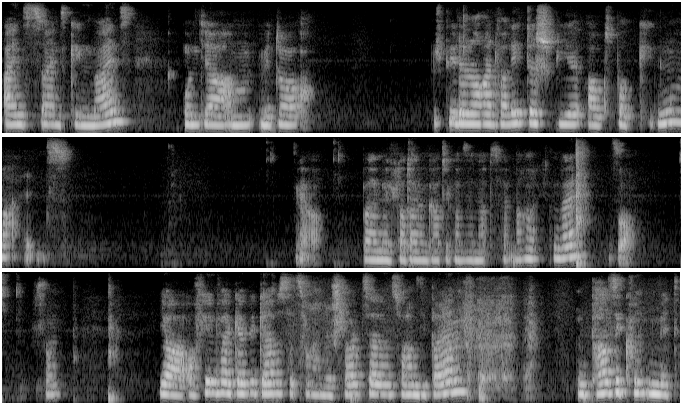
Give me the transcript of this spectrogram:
1 zu 1 gegen Mainz. Und ja, am Mittwoch spielt er noch ein verlegtes Spiel Augsburg gegen Mainz. Ja, bei mir flattern gerade die ganze Zeit Nachrichten rein. So, schon. Ja, auf jeden Fall gab, gab es jetzt noch eine Schlagzeile und zwar haben die Bayern ein paar Sekunden mit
